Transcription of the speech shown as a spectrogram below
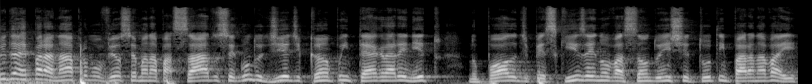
O IDR Paraná promoveu semana passada o segundo dia de campo Integra Arenito, no Polo de Pesquisa e Inovação do Instituto em Paranavaí.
